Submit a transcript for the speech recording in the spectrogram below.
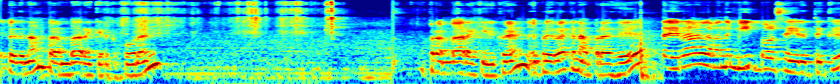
இப்போ இதை நான் பரம்ப அரைக்கிறதுக்கு போகிறேன் போறேன். இறக்கி இருக்கிறேன். இப்படி இறக்கின பிறகு இந்த இறாலில் வந்து மீட் பால் செய்கிறதுக்கு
